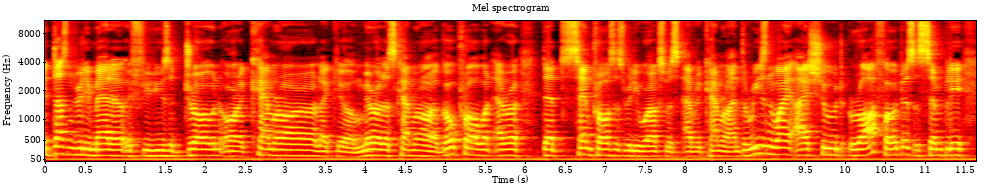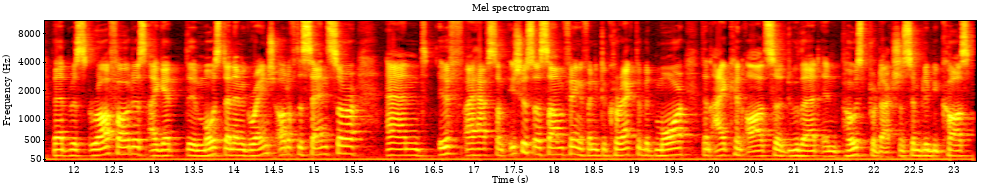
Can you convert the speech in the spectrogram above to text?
it doesn't really matter if you use a drone or a camera, like your mirrorless camera or a GoPro or whatever, that same process really works with every camera. And the reason why I shoot RAW photos is simply that with RAW photos I get the most dynamic range out of the sensor and if I have some issues or something, if I need to correct a bit more, then I can also do that in post-production simply because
